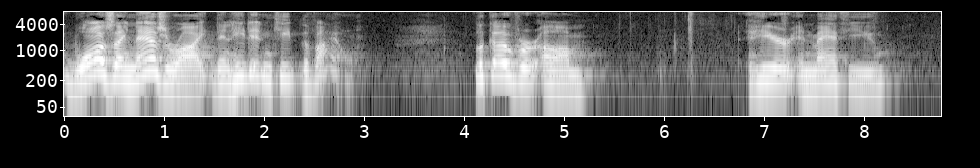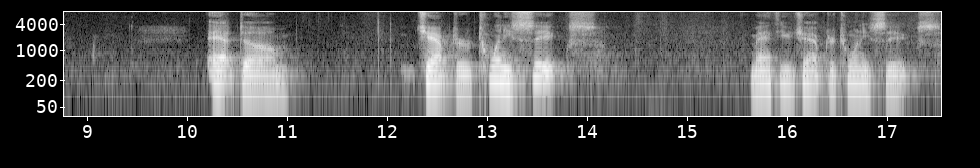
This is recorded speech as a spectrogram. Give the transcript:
was a Nazarite, then he didn't keep the vow. Look over um, here in Matthew at um, chapter 26. Matthew chapter 26.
